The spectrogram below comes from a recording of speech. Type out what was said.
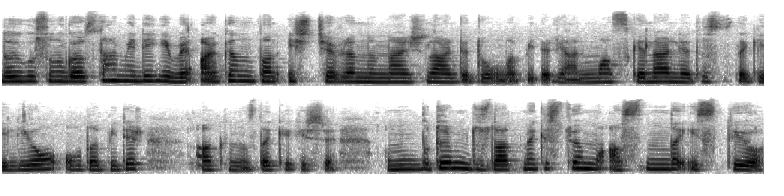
duygusunu göstermediği gibi arkanızdan iş çevren enerjilerde de olabilir. Yani maskelerle de size geliyor olabilir aklınızdaki kişi. Ama bu durumu düzeltmek istiyor mu? Aslında istiyor.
